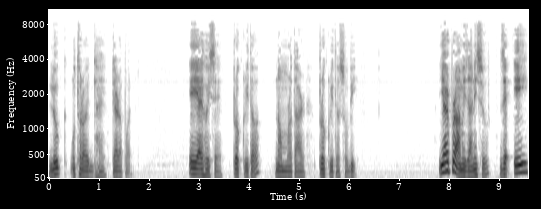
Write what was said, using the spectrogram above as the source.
লোক ওঠৰ অধ্যায় তেৰ পদ। এয়াই হৈছে প্ৰকৃত নম্ৰতাৰ প্ৰকৃত ছবি। ইয়াৰ পৰা আমি জানিছো যে এই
